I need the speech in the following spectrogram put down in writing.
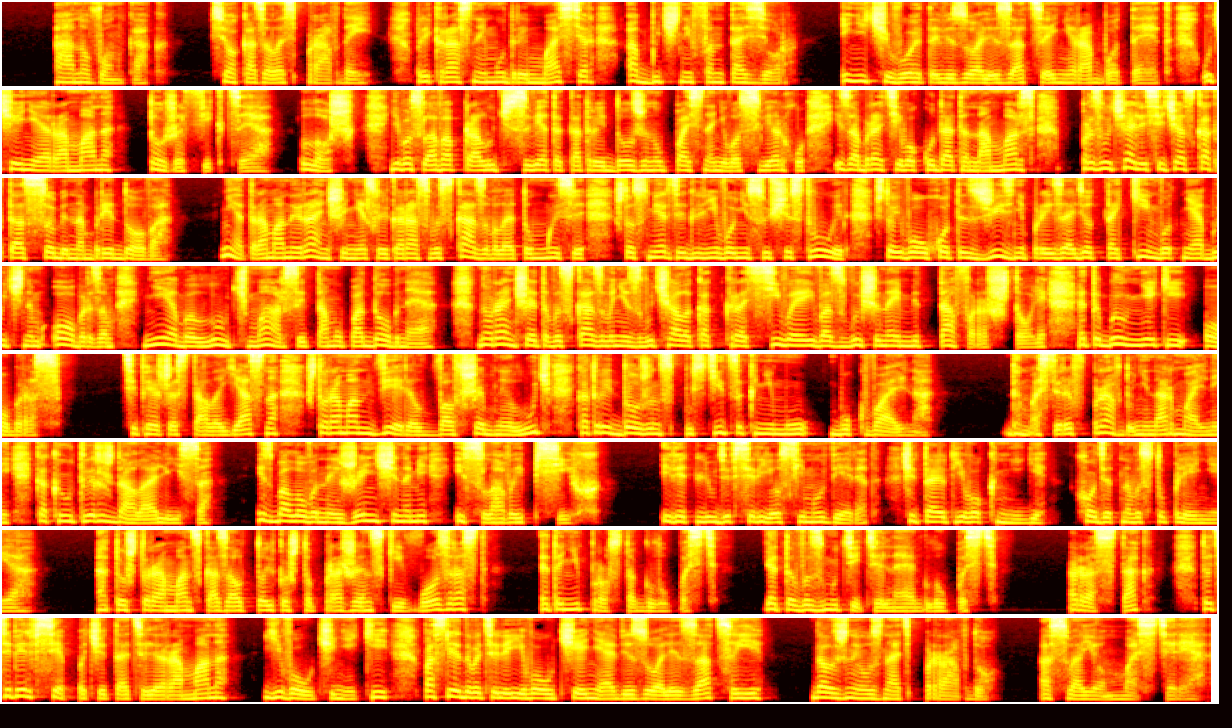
А оно вон как. Все оказалось правдой. Прекрасный мудрый мастер — обычный фантазер. И ничего эта визуализация не работает. Учение Романа — тоже фикция. Ложь. Его слова про луч света, который должен упасть на него сверху и забрать его куда-то на Марс, прозвучали сейчас как-то особенно бредово. Нет, Роман и раньше несколько раз высказывал эту мысль, что смерти для него не существует, что его уход из жизни произойдет таким вот необычным образом, небо, луч, Марс и тому подобное. Но раньше это высказывание звучало как красивая и возвышенная метафора, что ли. Это был некий образ. Теперь же стало ясно, что Роман верил в волшебный луч, который должен спуститься к нему буквально. Да мастер и вправду ненормальный, как и утверждала Алиса, избалованный женщинами и славой псих. И ведь люди всерьез ему верят, читают его книги, ходят на выступления. А то, что Роман сказал только что про женский возраст, это не просто глупость. Это возмутительная глупость. Раз так, то теперь все почитатели романа — его ученики, последователи его учения о визуализации, должны узнать правду о своем мастере.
